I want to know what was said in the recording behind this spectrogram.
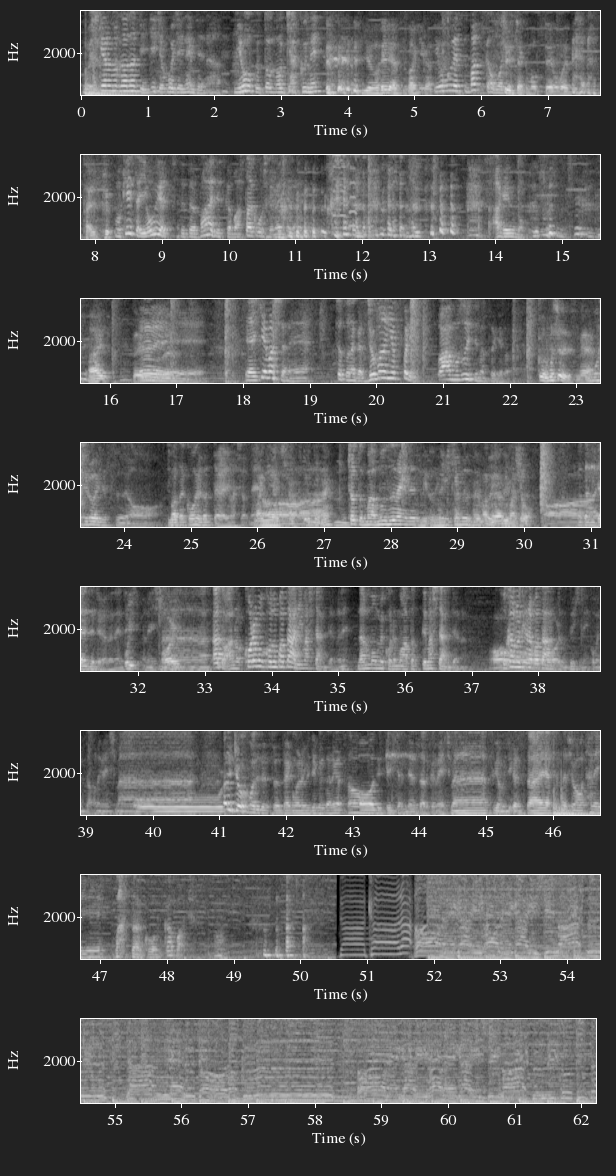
虫キャラの顔なんていちいち覚えちゃいないみたいな。ミホークとの逆ね。弱いやつばっか。酔うやつばっか覚えて執る着持って覚えてるタイプ。もうケイさん酔うやつって言ったらバーですかバスターコールしかないから あげるの。はい。とい。うことで、えー、いやいけましたね。ちょっとなんか序盤やっぱりわあむずいってなってたけど。これ面白いですね。面白いですよ。また好評だったらやりましょうね、マニア企画というかねうん、ちょっとまあむずめですけどね激ムズクイズまたやりましょうまた見たいぜという方ね、ぜひお願いしまはいす。あと、あの、これもこのパターンありましたみたいなね、何問目これも当たってましたみたいな。はい他のキャラパターンあったらぜひね、コメントお願いします。はい、今日ここまでです。最後まで見てくれてありがとう。実践チャンネル登録お願いします。次を見てください。明日のショーまたね。バスターコールかバーです。だからお願いお願いしますチャンネル登録お願いお願いしますそしたら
